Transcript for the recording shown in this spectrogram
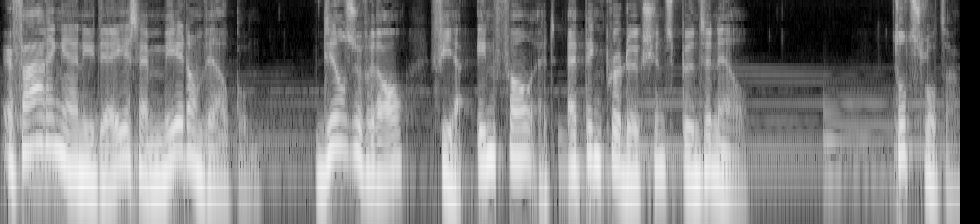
Ervaringen en ideeën zijn meer dan welkom. Deel ze vooral via info@eppingproductions.nl. Tot slot dan.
